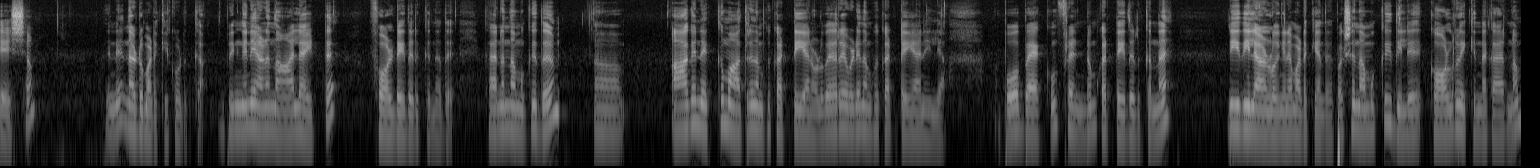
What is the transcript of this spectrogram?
ശേഷം ഇതിനെ നടുമടക്കി കൊടുക്കുക അപ്പോൾ ഇങ്ങനെയാണ് നാലായിട്ട് ഫോൾഡ് ചെയ്തെടുക്കുന്നത്. കാരണം നമുക്കിത് ആകെ നെക്ക് മാത്രമേ നമുക്ക് കട്ട് ചെയ്യാനുള്ളൂ. വേറെ എവിടെയും നമുക്ക് കട്ട് ചെയ്യാനില്ല. അപ്പോൾ ബാക്കും ഫ്രണ്ടും കട്ട് ചെയ്തെടുക്കുന്ന രീതിയിലാണല്ലോ ഇങ്ങനെ മടക്കേണ്ടത് പക്ഷെ നമുക്ക് ഇതിൽ കോളർ വെക്കുന്ന കാരണം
